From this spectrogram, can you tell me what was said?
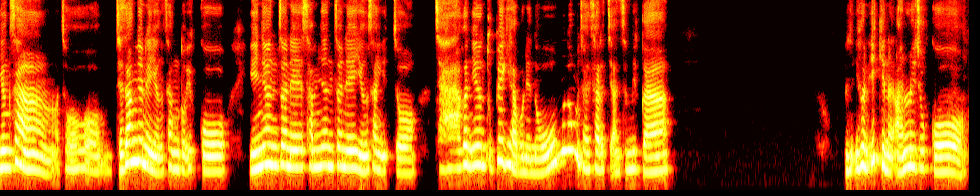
영상 저 재작년에 영상도 있고 2년 전에 3년 전에 영상 있죠. 작은 이런 뚝배기 화분에 너무너무 잘 살았지 않습니까? 이건 이끼는 안 올려주고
